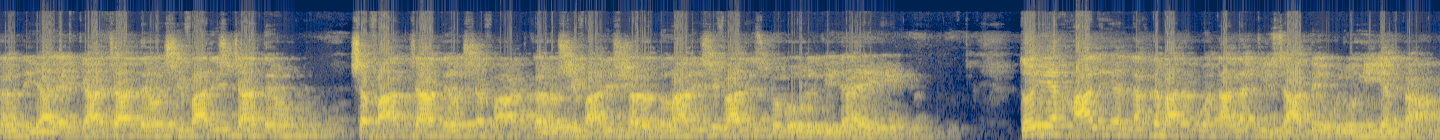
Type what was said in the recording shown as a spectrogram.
کر دیا ہے۔ کیا چاہتے ہو؟ سفارش چاہتے ہو؟ شفاعت چاہتے ہو؟ شفاعت کرو۔ سفارش کرو۔ تمہاری سفارش قبول کی جائے گی۔ تو یہ حال ہے اللہ تبارک و تعالیٰ کی ذات الوحیت کا۔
